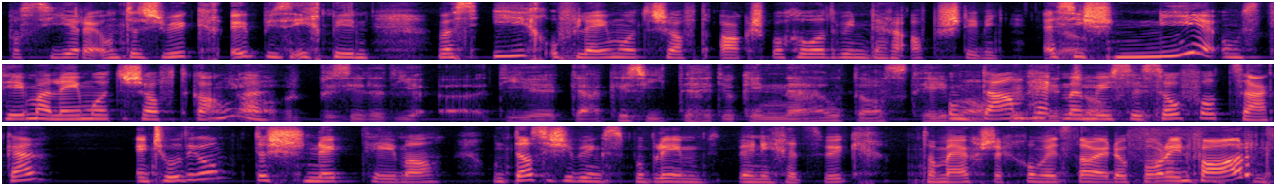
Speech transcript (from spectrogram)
passieren dürfen. Und das ist wirklich etwas, ich bin, was ich auf Leihmutterschaft angesprochen wurde in dieser Abstimmung. Es ja. ist nie ums Thema Leihmutterschaft gegangen. Ja, aber Präsident, die, äh, die Gegenseite hat ja genau das Thema. Und dann hat man müssen sofort sagen, Entschuldigung, das ist nicht Thema. Und das ist übrigens das Problem, wenn ich jetzt wirklich, da merkst du, ich komme jetzt da wieder vor in Fahrt.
